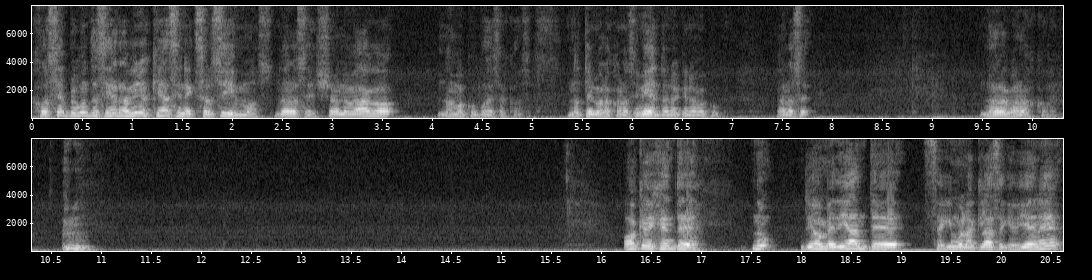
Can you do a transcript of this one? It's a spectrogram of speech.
José pregunta si hay rabinos que hacen exorcismos. No lo sé, yo no hago, no me ocupo de esas cosas. No tengo los conocimientos, no es que no me ocupe. No lo sé. No lo conozco. ok, gente. No. Dios mediante, seguimos la clase que viene,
